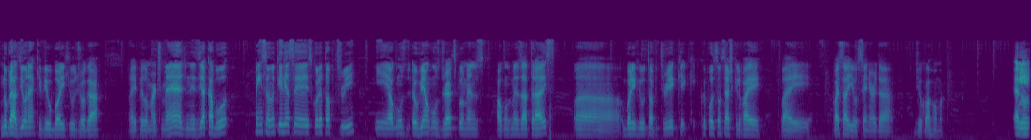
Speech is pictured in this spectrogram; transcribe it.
no Brasil, né, que viu o Buddy Hill jogar aí pelo March Madness e acabou pensando que ele ia ser escolha top 3 e alguns eu vi em alguns drafts pelo menos alguns meses atrás ah, o Buddy Hill top 3 que, que, que posição você acha que ele vai vai vai sair o senior da de Oklahoma? É, no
